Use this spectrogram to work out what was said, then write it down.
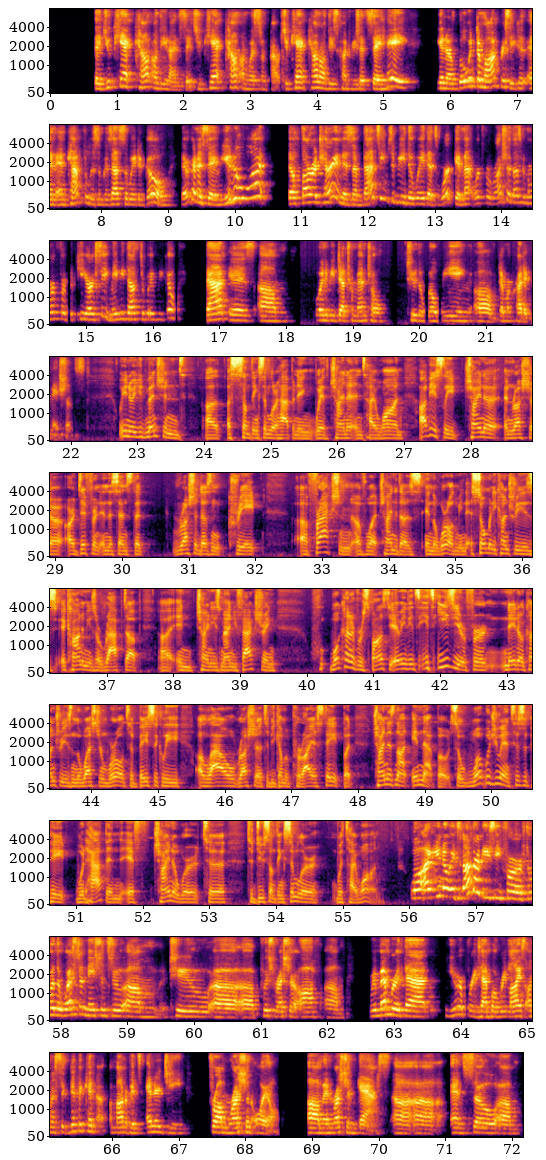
that you can't count on the United States, you can't count on Western powers, you can't count on these countries that say, hey, you know, go with democracy and, and capitalism because that's the way to go. They're going to say, you know what? The authoritarianism, that seems to be the way that's working. That worked for Russia. That's going to work for the PRC. Maybe that's the way we go. That is um, going to be detrimental to the well being of democratic nations. Well, you know, you'd mentioned uh, something similar happening with China and Taiwan. Obviously, China and Russia are different in the sense that Russia doesn't create a fraction of what China does in the world. I mean, so many countries' economies are wrapped up uh, in Chinese manufacturing. What kind of response do you? I mean, it's it's easier for NATO countries in the Western world to basically allow Russia to become a pariah state, but China's not in that boat. So, what would you anticipate would happen if China were to to do something similar with Taiwan? Well, I, you know, it's not that easy for for the Western nations to um, to uh, uh, push Russia off. Um, Remember that Europe, for example, relies on a significant amount of its energy from Russian oil um, and Russian gas. Uh, uh, and so, um,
